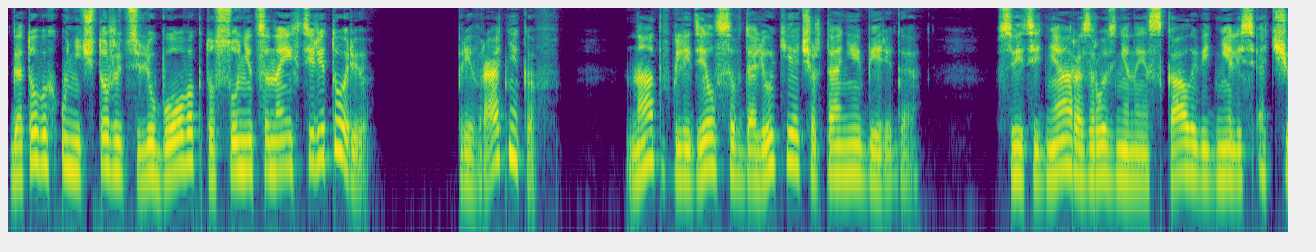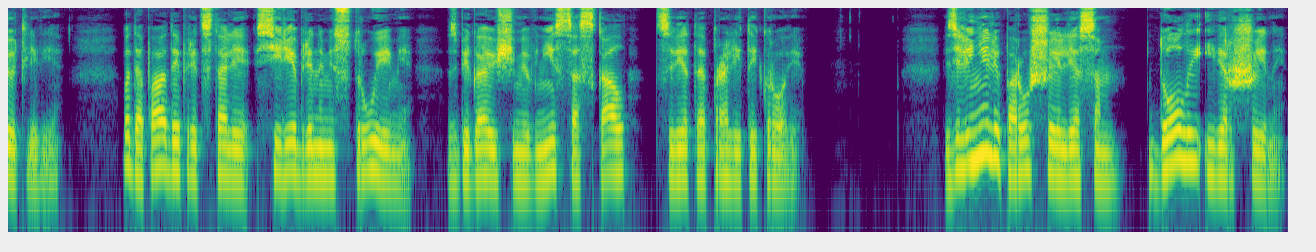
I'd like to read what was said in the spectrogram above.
готовых уничтожить любого, кто сунется на их территорию. Привратников? Над вгляделся в далекие очертания берега. В свете дня разрозненные скалы виднелись отчетливее. Водопады предстали серебряными струями, сбегающими вниз со скал цвета пролитой крови. Зеленели поросшие лесом долы и вершины.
